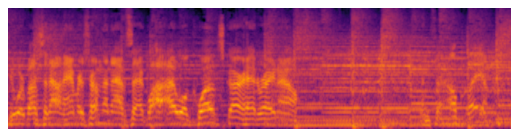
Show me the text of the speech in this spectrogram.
You were busting out hammers from the knapsack. Well, I will quote Skarhead right now. And I'll play him.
